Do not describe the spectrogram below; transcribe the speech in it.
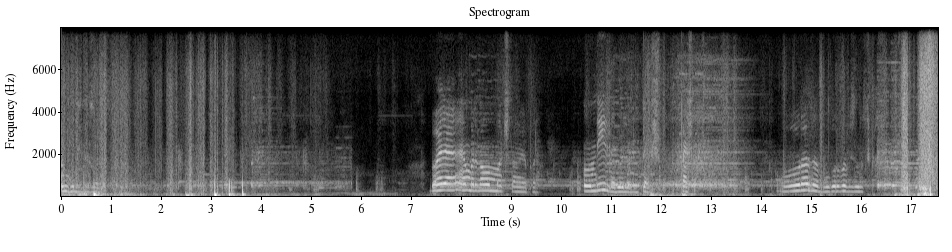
bayram günümüz olsun. Böyle Amber'da 10 maç daha yaparım. 10 değil de böyle bir 5. 5 maç. Bu arada bu gruba biz nasıl karşılayacağız?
